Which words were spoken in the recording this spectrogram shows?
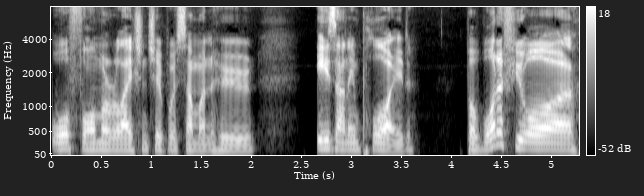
or form a relationship with someone who is unemployed. But what if you're.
